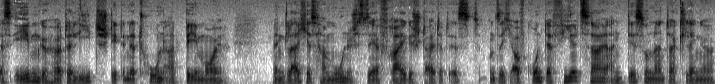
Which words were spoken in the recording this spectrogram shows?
Das eben gehörte Lied steht in der Tonart b-Moll, wenngleich es harmonisch sehr frei gestaltet ist und sich aufgrund der Vielzahl an dissonanter Klänge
